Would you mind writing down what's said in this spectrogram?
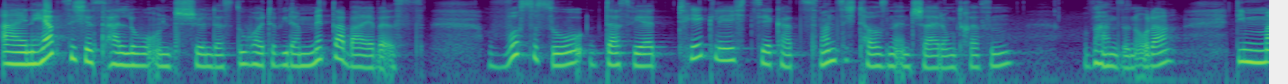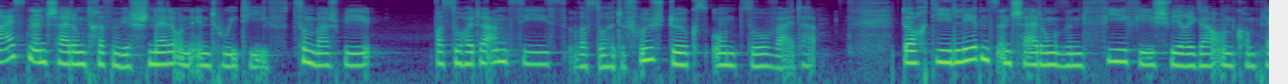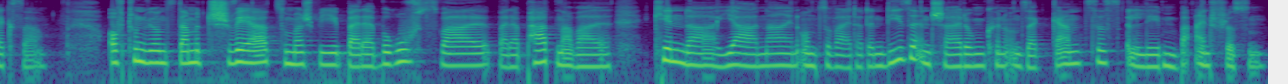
Ein herzliches Hallo und schön, dass du heute wieder mit dabei bist. Wusstest du, dass wir täglich ca. 20.000 Entscheidungen treffen? Wahnsinn, oder? Die meisten Entscheidungen treffen wir schnell und intuitiv. Zum Beispiel, was du heute anziehst, was du heute frühstückst und so weiter. Doch die Lebensentscheidungen sind viel, viel schwieriger und komplexer. Oft tun wir uns damit schwer, zum Beispiel bei der Berufswahl, bei der Partnerwahl, Kinder, ja, nein und so weiter. Denn diese Entscheidungen können unser ganzes Leben beeinflussen.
